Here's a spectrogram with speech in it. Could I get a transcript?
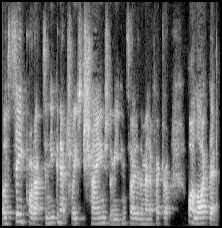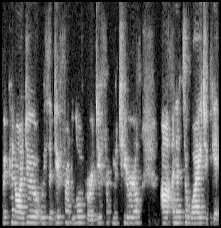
uh, see products and you can actually change them. You can say to the manufacturer oh, i like that but can i do it with a different look or a different material? Uh, and it's a way to get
